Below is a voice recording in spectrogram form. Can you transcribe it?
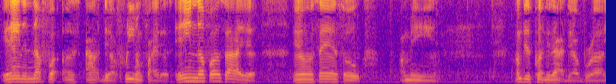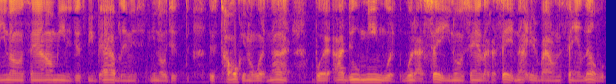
it ain't enough for us out there, freedom fighters. It ain't enough for us out here. You know what I'm saying? So, I mean, I'm just putting it out there, bruh. You know what I'm saying? I don't mean to just be babbling, and, you know, just just talking or whatnot. But I do mean what what I say. You know what I'm saying? Like I said, not everybody on the same level.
